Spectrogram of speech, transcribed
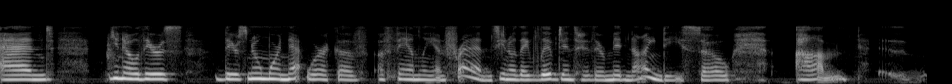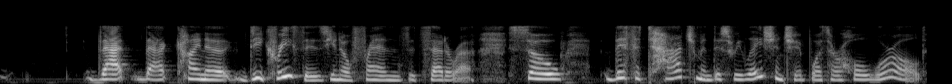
and you know, there's there's no more network of of family and friends. You know, they've lived into their mid 90s, so. Um, that that kind of decreases, you know, friends, etc. So this attachment, this relationship was her whole world.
